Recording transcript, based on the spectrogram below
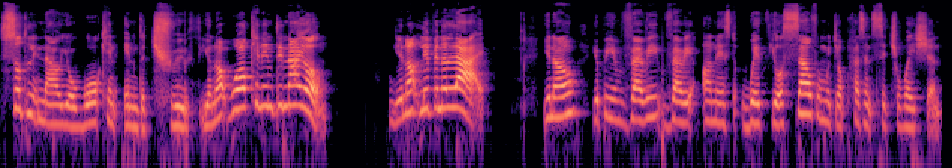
suddenly now you're walking in the truth. You're not walking in denial. You're not living a lie. You know, you're being very, very honest with yourself and with your present situation.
